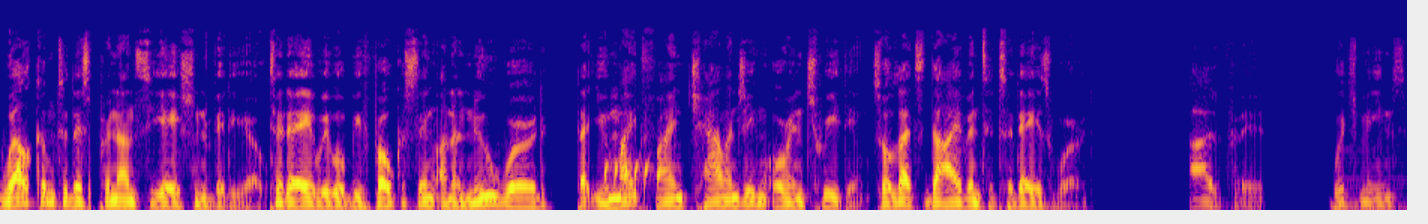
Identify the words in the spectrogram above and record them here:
Welcome to this pronunciation video. Today we will be focusing on a new word that you might find challenging or intriguing. So let's dive into today's word. Alfred, which means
